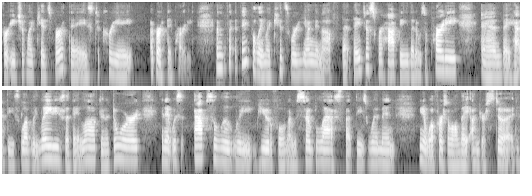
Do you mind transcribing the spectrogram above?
for each of my kids' birthdays to create a birthday party. And th- thankfully, my kids were young enough that they just were happy that it was a party and they had these lovely ladies that they loved and adored. And it was absolutely beautiful. And I was so blessed that these women, you know, well, first of all, they understood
